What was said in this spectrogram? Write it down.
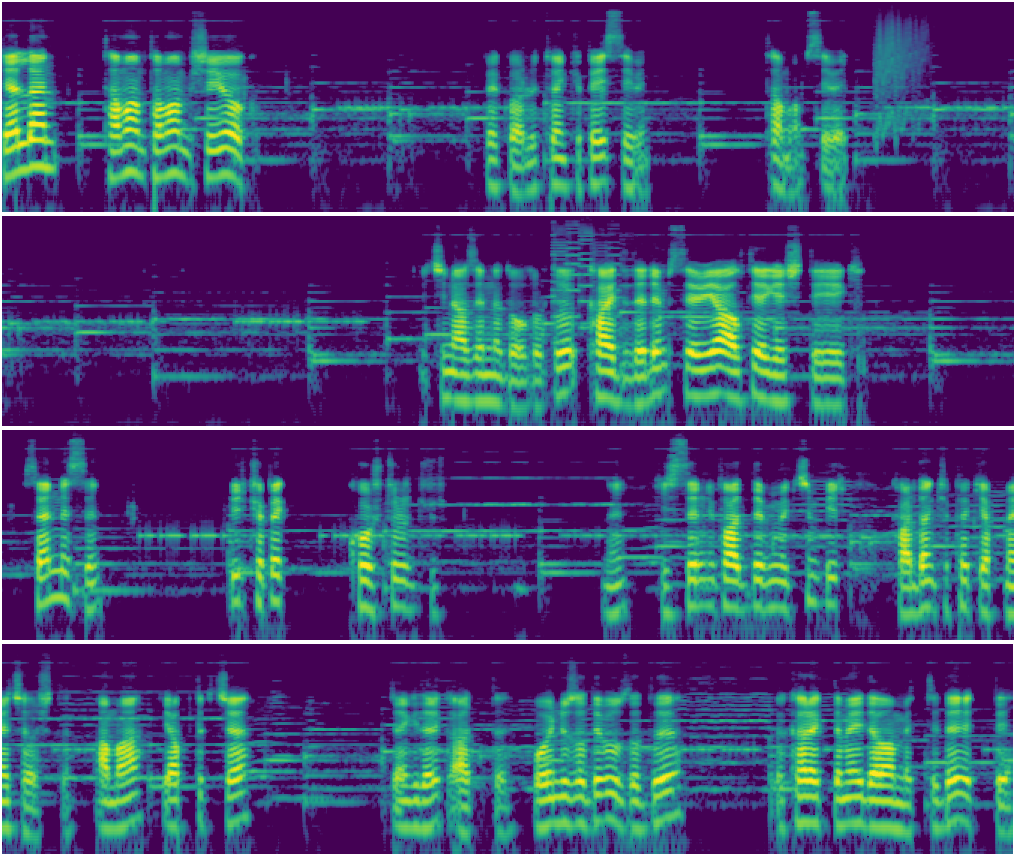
Gel lan. Tamam tamam bir şey yok. Köpek var. Lütfen köpeği sevin. Tamam sevelim. İçini azimle doldurdu. Kaydedelim. Seviye 6'ya geçtik. Sen nesin? Bir köpek koşturucu... Ne? Hislerini ifade edebilmek için bir kardan köpek yapmaya çalıştı. Ama yaptıkça can giderek arttı. Boynu uzadı ve uzadı. Ve kar eklemeye devam etti de etti.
